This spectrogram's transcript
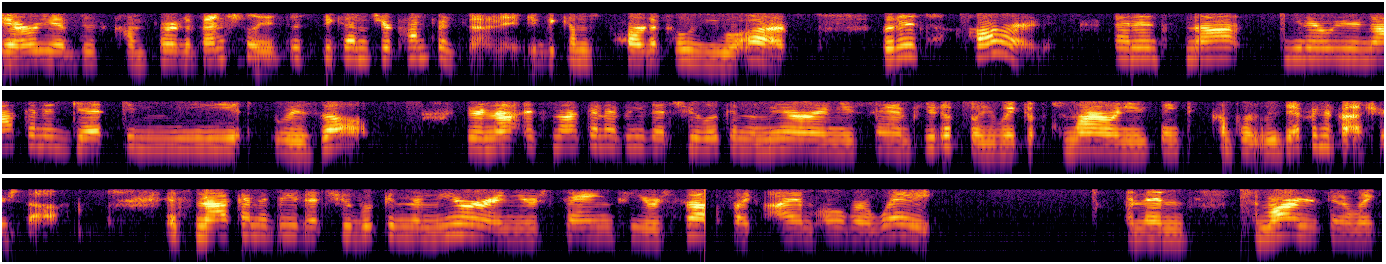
area of discomfort. Eventually, it just becomes your comfort zone. It, it becomes part of who you are. But it's hard, and it's not you know you're not going to get immediate results you're not it's not going to be that you look in the mirror and you say i'm beautiful you wake up tomorrow and you think completely different about yourself it's not going to be that you look in the mirror and you're saying to yourself like i am overweight and then tomorrow you're going to wake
